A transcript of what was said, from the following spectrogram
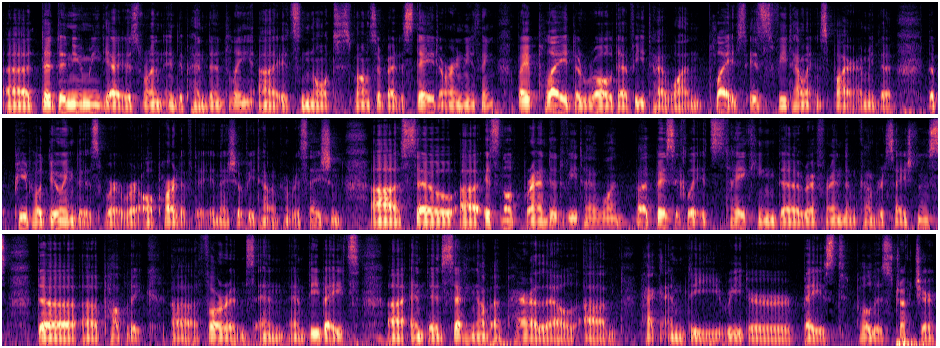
uh the, the new media is run independently. Uh, it's not sponsored by the state or anything, but it played the role that V Taiwan plays. It's V Taiwan inspired. I mean, the, the people doing this were, were all part of the initial V Taiwan conversation. Uh, so it's not branded V Taiwan, but basically it's taking the referendum conversations, the public forums and, and debates, and then setting up a parallel um, HackMD reader-based Polis structure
